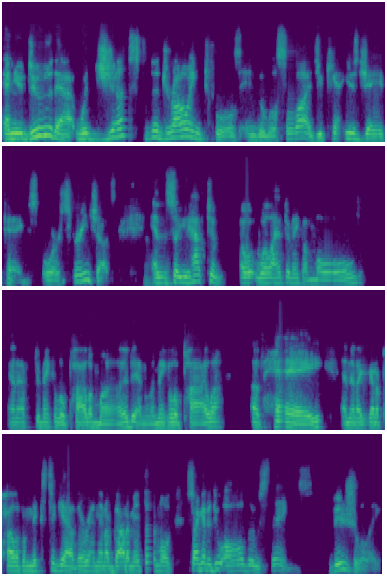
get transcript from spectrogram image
And you do that with just the drawing tools in Google Slides. You can't use JPEGs or screenshots. And so you have to, oh, well, I have to make a mold and I have to make a little pile of mud and make a little pile of, of hay. And then I got a pile of them mixed together and then I've got them in the mold. So I got to do all those things visually.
